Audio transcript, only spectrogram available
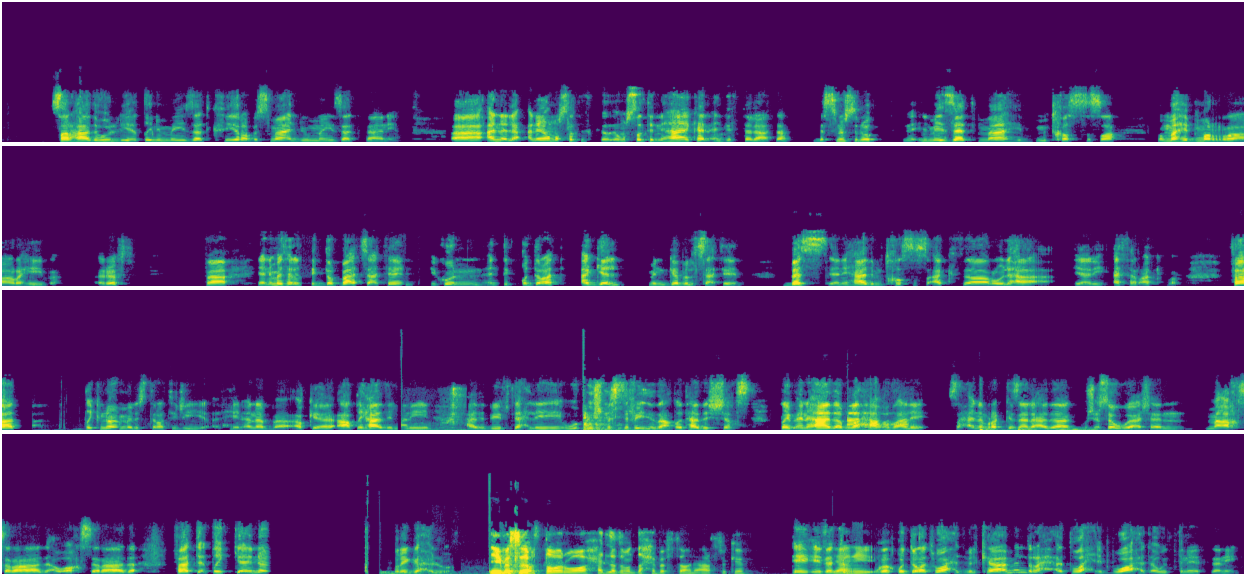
صار هذا هو اللي يعطيني مميزات كثيرة بس ما عندي مميزات ثانية. آه أنا لا. أنا يوم وصلت وصلت النهاية كان عندي الثلاثة بس في نفس الوقت الميزات ما هي متخصصة وما هي بمرة رهيبة. عرفت؟ ف يعني مثلا تقدر بعد ساعتين يكون عندك قدرات أقل من قبل ساعتين. بس يعني هذه متخصصة أكثر ولها يعني أثر أكبر. فتعطيك نوع من الاستراتيجية. الحين أنا ب... أوكي أعطي هذه لمين؟ هذا بيفتح لي وش بستفيد إذا أعطيت هذا الشخص؟ طيب أنا هذا أبغى أحافظ عليه. صح أنا مركز على هذاك. وش أسوي عشان ما أخسر هذا أو أخسر هذا؟ فتعطيك يعني نوع طريقة حلوة. اي بس إذا. بتطور واحد لازم تضحي بالثاني عرفتوا كيف؟ إيه إذا يعني-. تبغى قدرة واحد بالكامل راح تضحي بواحد أو الاثنين الثانيين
